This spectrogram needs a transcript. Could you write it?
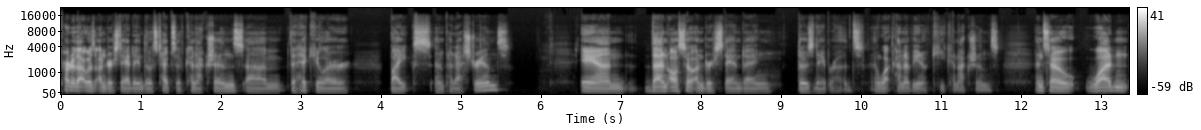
part of that was understanding those types of connections, um, vehicular, bikes, and pedestrians, and then also understanding those neighborhoods and what kind of you know key connections. And so one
